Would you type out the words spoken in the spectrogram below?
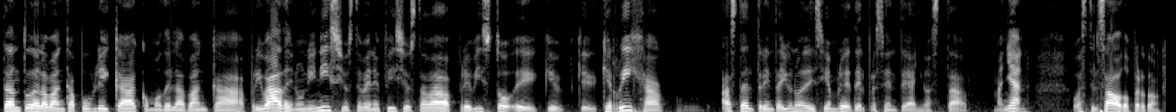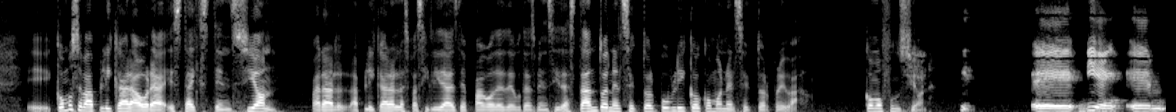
tanto de la banca pública como de la banca privada. En un inicio, este beneficio estaba previsto eh, que, que rija hasta el 31 de diciembre del presente año, hasta mañana, o hasta el sábado, perdón. Eh, ¿Cómo se va a aplicar ahora esta extensión para aplicar a las facilidades de pago de deudas vencidas, tanto en el sector público como en el sector privado? ¿Cómo funciona? Eh, bien, em,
